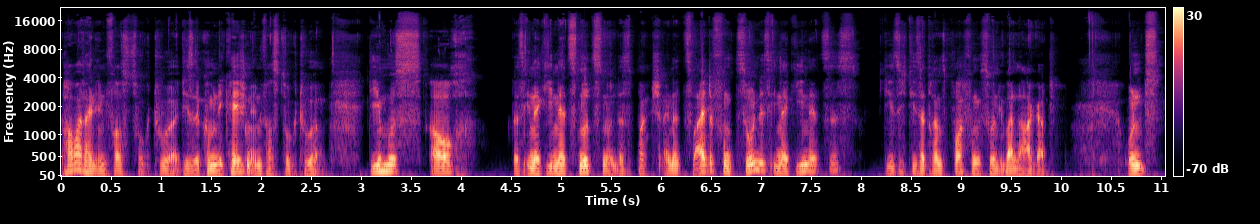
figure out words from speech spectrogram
Powerline-Infrastruktur, diese Communication-Infrastruktur, die muss auch das Energienetz nutzen. Und das ist praktisch eine zweite Funktion des Energienetzes, die sich dieser Transportfunktion überlagert. Und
